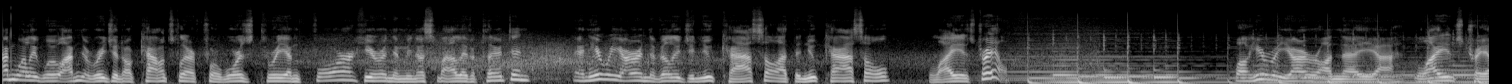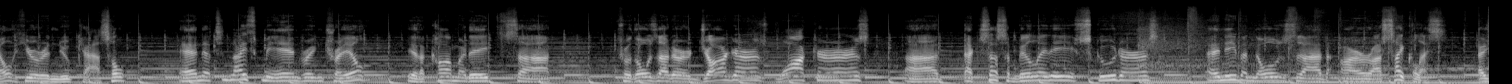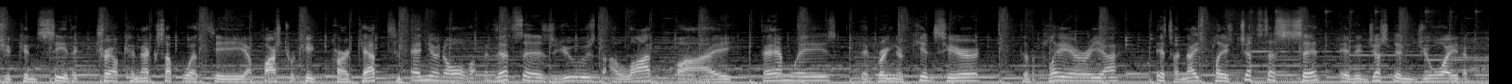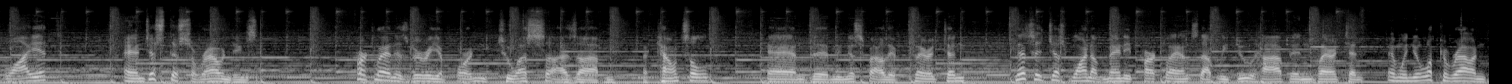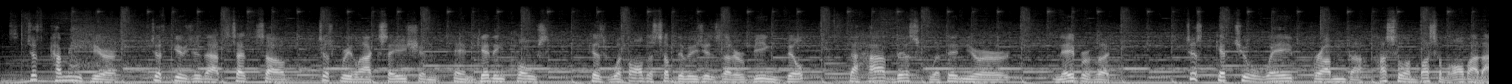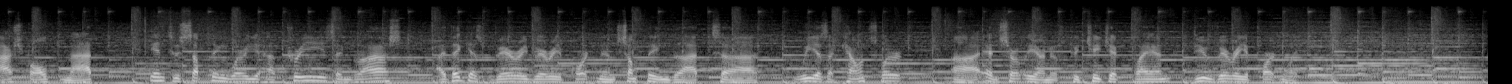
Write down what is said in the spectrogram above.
I'm Willie Woo. I'm the regional councillor for Wards 3 and 4 here in the municipality of Clarington. And here we are in the village of Newcastle at the Newcastle Lions Trail. Well, here we are on the uh, Lions Trail here in Newcastle. And it's a nice meandering trail. It accommodates uh, for those that are joggers, walkers, uh, accessibility, scooters, and even those that are uh, cyclists. As you can see, the trail connects up with the uh, Foster Creek Parkette. And you know, this is used a lot by families. They bring their kids here to the play area. It's a nice place just to sit and just enjoy the quiet and just the surroundings. Parkland is very important to us as a, a council and the municipality of Clarington. This is just one of many parklands that we do have in Clarington. And when you look around, just coming here just gives you that sense of just relaxation and getting close. Because with all the subdivisions that are being built, to have this within your neighborhood just gets you away from the hustle and bustle of all that asphalt and that into something where you have trees and grass. I think is very, very important and something that uh, we as a councillor uh, Uh, and certainly on a strategic plan view very importantly.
